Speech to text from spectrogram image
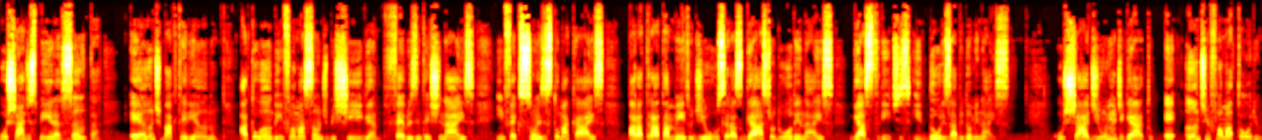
O chá de espinheira santa é antibacteriano, atuando em inflamação de bexiga, febres intestinais, infecções estomacais, para tratamento de úlceras gastroduodenais, gastrites e dores abdominais. O chá de unha de gato é anti-inflamatório,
